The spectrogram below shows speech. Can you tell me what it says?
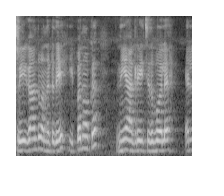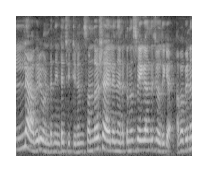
ശ്രീകാന്ത് വന്നിട്ട് ദേ ഇപ്പം നോക്ക് നീ ആഗ്രഹിച്ചതുപോലെ എല്ലാവരും ഉണ്ട് നിന്റെ ചുറ്റിനും. സന്തോഷമായാലും നിനക്കെന്ന് ശ്രീകാന്ത് ചോദിക്കാം. അപ്പോൾ പിന്നെ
